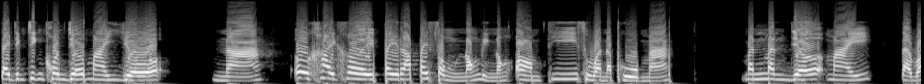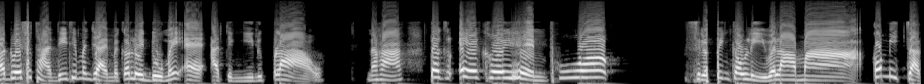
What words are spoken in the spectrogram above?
แต่จริง ๆ คนเยอะไหมเยอะ นะ เออ ใครเคยไปรับไปส่งน้องหลิงน้องออมที่สุวรรณภูมิมะมันมันเยอะไหมแต่ว่าด้วยสถานที่ที่มันใหญ่มันก็เลยดูไม่แออัดอย่างนี้หรือเปล่านะคะ แต่เอเคยเห็นพวกศิลปินเกาหลีเวลามา ก็มีจัด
